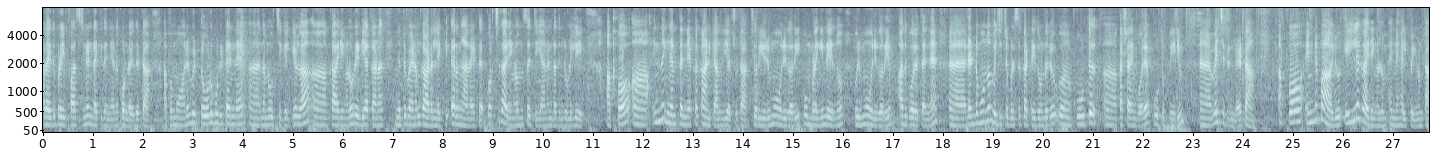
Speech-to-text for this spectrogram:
അതായത് ബ്രേക്ക്ഫാസ്റ്റിനെ ഉണ്ടാക്കി തന്നെയാണ് കൊണ്ടുപോയത് കേട്ടോ അപ്പോൾ മോനെ വിട്ടോട് കൂടി തന്നെ നമ്മൾ ഉച്ചക്കേക്കുള്ള കാര്യങ്ങളും റെഡിയാക്കാണ് എന്നിട്ട് വേണം ഗാർഡനിലേക്ക് ഇറങ്ങാനായിട്ട്. കുറച്ച് കാര്യങ്ങളൊന്ന് സെറ്റ് ചെയ്യാനുണ്ട് അതിന്റെ ഉള്ളിലേ. അപ്പോൾ ഇന്ന് ഇങ്ങനെ തന്നെയൊക്കെ കാണിക്കാമെന്ന് വിചാരിച്ചു കേട്ടോ ചെറിയൊരു മോരുകറി കുമ്പളങ്ങി ഉണ്ടായിരുന്നു ഒരു മോരുകറിയും അതുപോലെ തന്നെ രണ്ട് മൂന്ന് വെജിറ്റബിൾസ് കട്ട് ചെയ്തുകൊണ്ടൊരു കൂട്ട് കഷായം പോലെ കൂട്ടുപ്പേരും വെച്ചിട്ടുണ്ട് കേട്ടോ. അപ്പോൾ എന്റെ ബാലു എല്ലാ കാര്യങ്ങളും എന്നെ ഹെൽപ്പ് ചെയ്യും കേട്ടോ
